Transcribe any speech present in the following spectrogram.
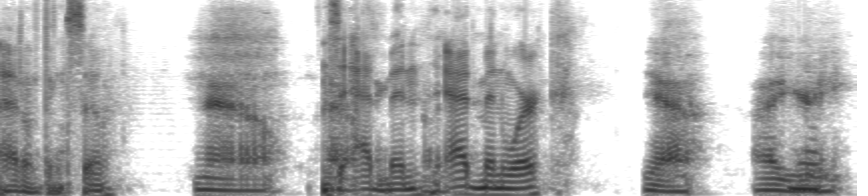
I don't think so. no. It's admin, so. admin work. Yeah, I agree.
